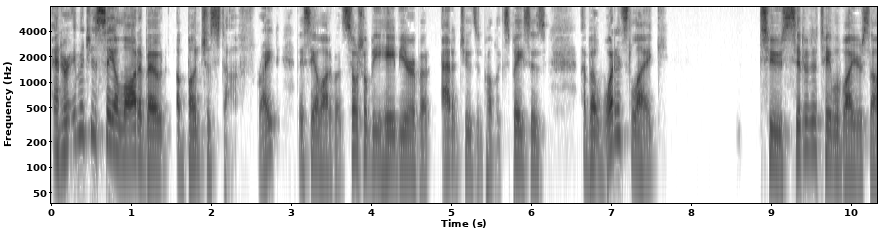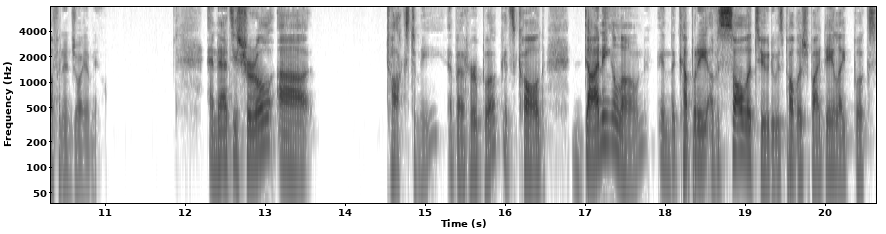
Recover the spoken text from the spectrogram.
And her images say a lot about a bunch of stuff, right? They say a lot about social behavior, about attitudes in public spaces, about what it's like to sit at a table by yourself and enjoy a meal. And Nancy Scherl uh, talks to me about her book. It's called Dining Alone in the Company of Solitude. It was published by Daylight Books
